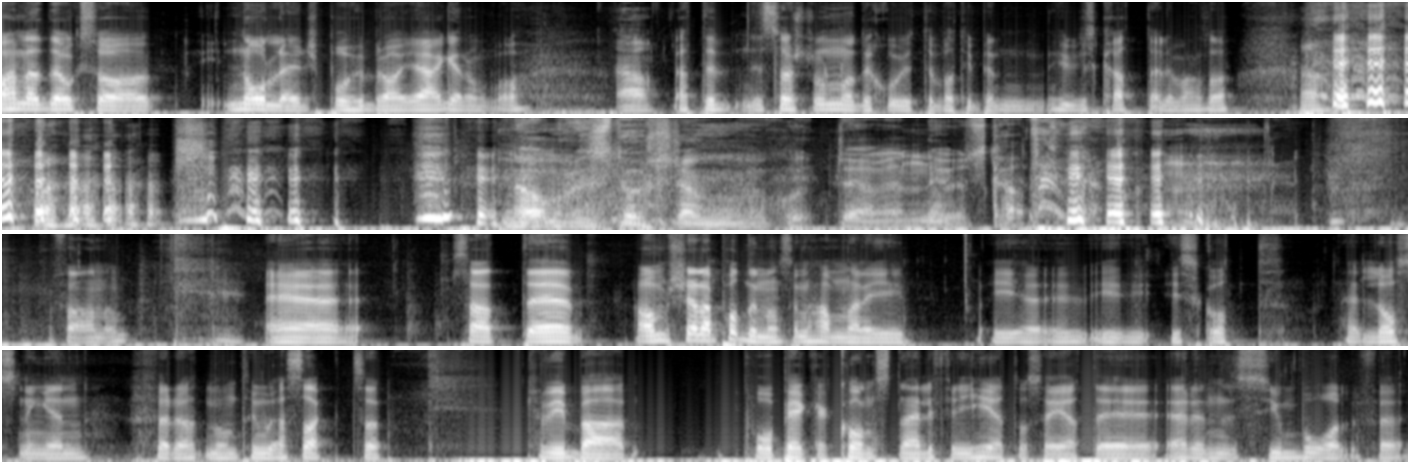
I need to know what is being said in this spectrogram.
han hade också knowledge på hur bra jägare hon var Ja. Att det, det största hon hade skjutit var typ en huskatt eller vad han sa Ja men det största hon skjuter över en huskatt Fan om. Eh, så att eh, om Källarpodden någonsin hamnar i, i, i, i skottlossningen för att någonting vi har sagt så kan vi bara påpeka konstnärlig frihet och säga att det är en symbol för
